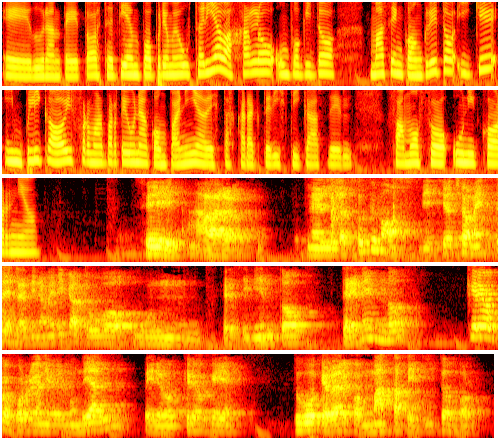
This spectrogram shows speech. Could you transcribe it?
eh, durante todo este tiempo, pero me gustaría bajarlo un poquito más en concreto y qué implica hoy formar parte de una compañía de estas características del famoso unicornio. Sí, a ver, en los últimos 18 meses Latinoamérica tuvo un crecimiento tremendo. Creo que ocurrió a nivel mundial, pero creo que tuvo que ver con más apetito por,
